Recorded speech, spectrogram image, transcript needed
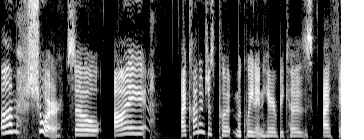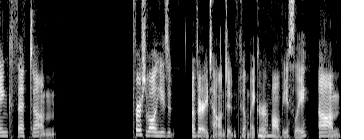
Um, sure. So I I kind of just put McQueen in here because I think that um first of all, he's a, a very talented filmmaker, obviously. Um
